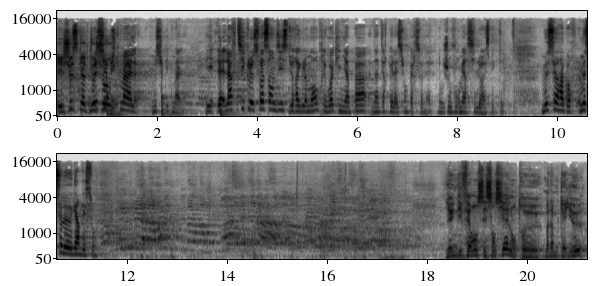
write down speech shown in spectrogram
elle Et juste quelque Monsieur chose. Picmal, Monsieur Picmal. L'article 70 du règlement prévoit qu'il n'y a pas d'interpellation personnelle. Donc je vous remercie de le respecter. Monsieur le, rapport, Monsieur le garde des Sceaux. Il y a une différence essentielle entre Madame Cailleux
